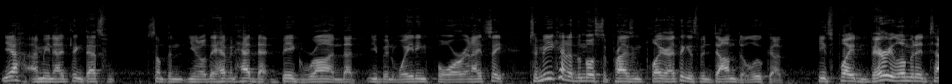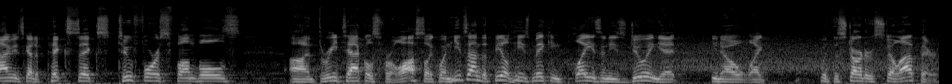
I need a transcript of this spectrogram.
Yeah, I mean, I think that's something, you know, they haven't had that big run that you've been waiting for. And I'd say, to me, kind of the most surprising player, I think, has been Dom DeLuca. He's played very limited time. He's got a pick six, two forced fumbles, and three tackles for a loss. Like, when he's on the field, he's making plays and he's doing it, you know, like with the starters still out there.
